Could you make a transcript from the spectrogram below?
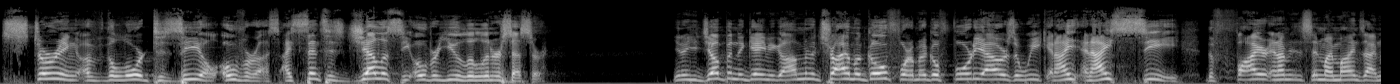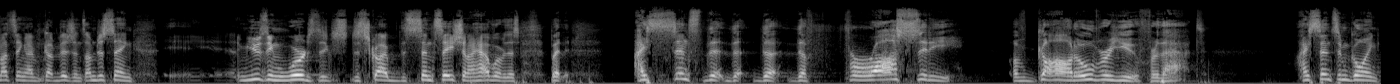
stirring of the Lord to zeal over us. I sense his jealousy over you, little intercessor. You know, you jump in the game, you go, I'm going to try, I'm going to go for it. I'm going to go 40 hours a week. And I, and I see the fire, and I'm just in my mind's eye. I'm not saying I've got visions. I'm just saying, I'm using words to describe the sensation I have over this. But I sense the, the, the, the ferocity of God over you for that. I sense him going,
